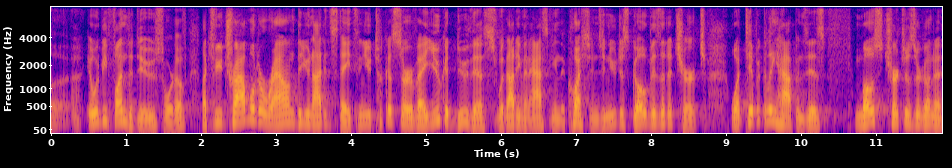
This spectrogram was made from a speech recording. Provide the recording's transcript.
uh, it would be fun to do, sort of, like if you traveled around the United States and you took a survey, you could do this without even asking the questions. And you just go visit a church. What typically happens is most churches are going to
